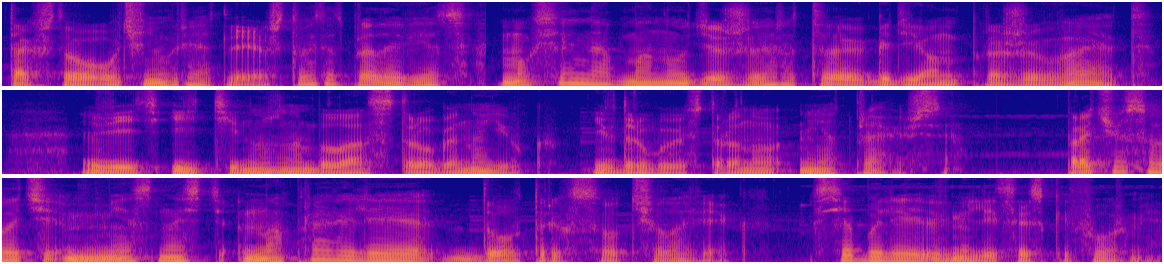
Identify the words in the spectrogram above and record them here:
Так что очень вряд ли, что этот продавец мог сильно обмануть жертв, где он проживает, ведь идти нужно было строго на юг, и в другую сторону не отправишься. Прочесывать местность направили до 300 человек. Все были в милицейской форме.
